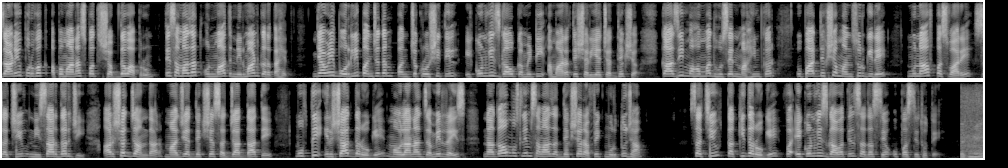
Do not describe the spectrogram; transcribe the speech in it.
जाणीवपूर्वक अपमानास्पद शब्द वापरून ते समाजात उन्माद निर्माण करत आहेत. यावेळी बोर्ली पंचतन पंचक्रोशीतील एकोणवीस गाव कमिटी अमारते शरियाचे अध्यक्ष काझी मोहम्मद हुसेन माहिमकर उपाध्यक्ष मनसूर गिरे मुनाफ पसवारे सचिव निसार दर्जी अर्शद जामदार माजी अध्यक्ष सज्जाद दाते मुफ्ती इर्शाद दरोगे मौलाना जमीर रईस नागाव मुस्लिम समाज अध्यक्ष रफिक मुर्तुझा सचिव तकी दरोगे व एकोणवीस गावातील सदस्य उपस्थित होते. में।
